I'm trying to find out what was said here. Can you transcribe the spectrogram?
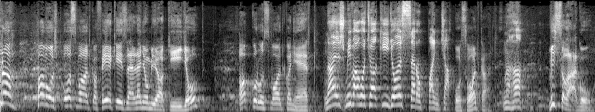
Na, ha most Oswaldka félkézzel lenyomja a kígyót, akkor Oswaldka nyert. Na és mi van, hogyha a kígyó összeroppantja? Oswaldkát? Aha. Visszavágó.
